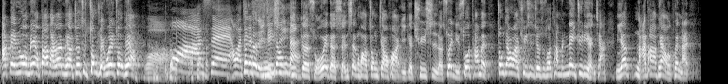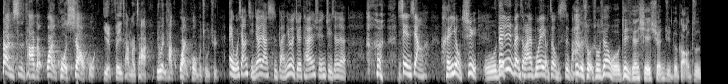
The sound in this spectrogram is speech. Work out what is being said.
阿贝如果没有八百万票，就是中选会做票。哇哇塞哇，这个已经是一个所谓的神圣化、宗教化一个趋势了。所以你说他们宗教化趋势，就是说他们内聚力很强，你要。拿他的票很困难，但是他的外扩效果也非常的差，因为他外扩不出去。哎，我想请教一下石板，因为我觉得台湾选举真的 现象很有趣。在日本从来不会有这种事吧？这个首首先，我这几天写选举的稿子，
